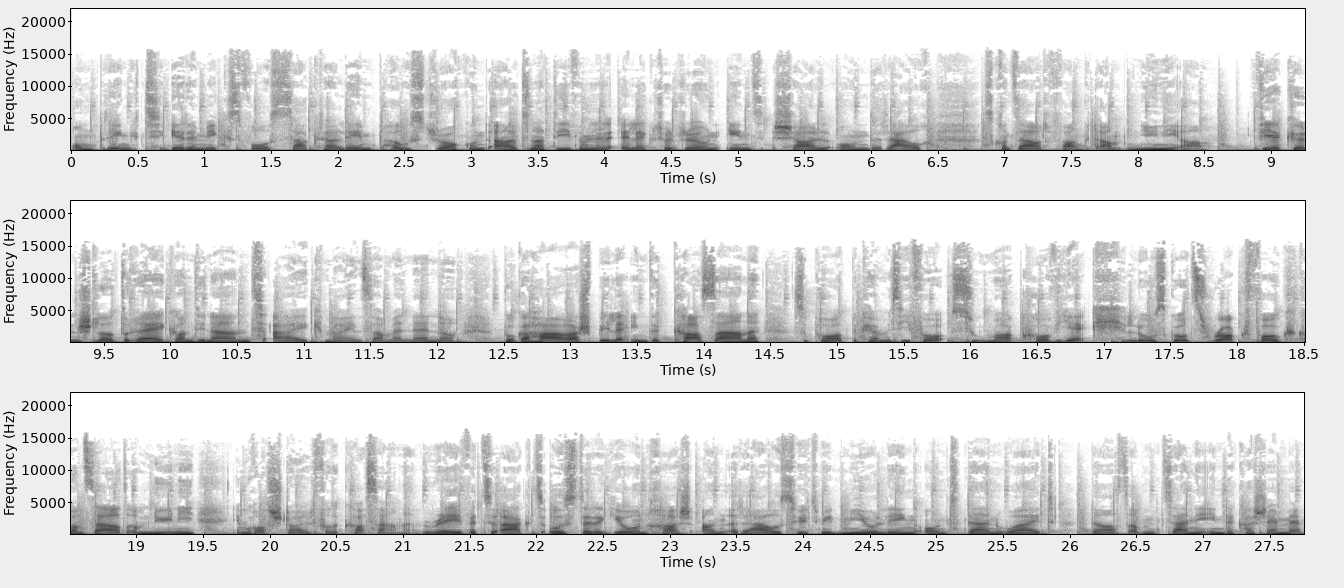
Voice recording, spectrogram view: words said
und bringt ihren Mix von sakralem Post-Rock und alternativem Elektrodrone ins Schall und Rauch. Das Konzert fängt am 9 an. Vier Künstler, drei Kontinente, ein gemeinsamer Nenner. Bugahara spielen in der Kaserne. Support bekommen sie von Suma Koviek. Los geht's Rock-Folk-Konzert am 9. im Roststall von der Kaserne. Raven zu Acts aus der Region kannst an Raus heute mit Miu Ling und Dan White. Das ab dem 10 in der Kaschemme.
